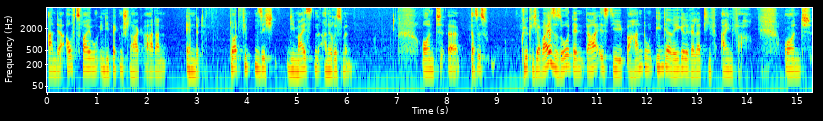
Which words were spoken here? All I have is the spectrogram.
an der Aufzweigung in die Beckenschlagadern endet. Dort finden sich die meisten Aneurysmen. Und äh, das ist glücklicherweise so, denn da ist die Behandlung in der Regel relativ einfach. Und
